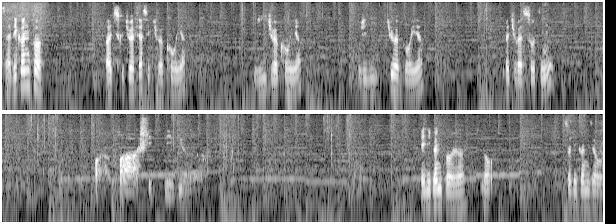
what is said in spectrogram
Ça déconne pas. Arrête, ce que tu vas faire, c'est que tu vas courir. J'ai dit tu vas courir. J'ai dit tu vas courir. Là tu vas sauter. Oh la vache, c'est dégueu. Et déconne pas, hein. Non. Ça déconne zéro.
